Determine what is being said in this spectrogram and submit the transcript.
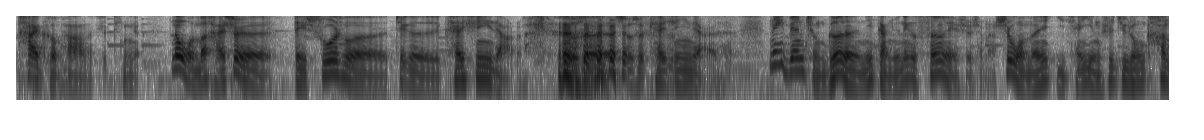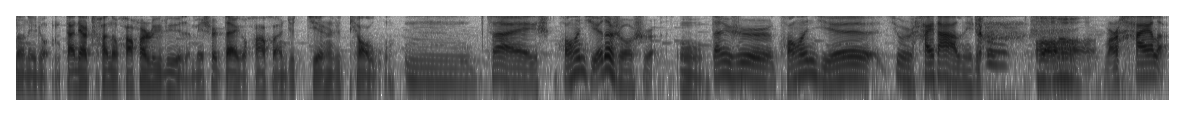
太可怕了，这听着。那我们还是得说说这个开心一点儿的吧，说说说说开心一点儿的。那边整个的，你感觉那个氛围是什么？是我们以前影视剧中看到那种大家穿的花花绿绿的，没事儿带个花环就街上就跳舞。嗯，在狂欢节的时候是，哦但是狂欢节就是嗨大了那种，哦，玩嗨了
